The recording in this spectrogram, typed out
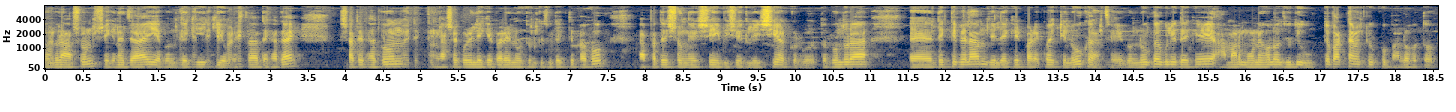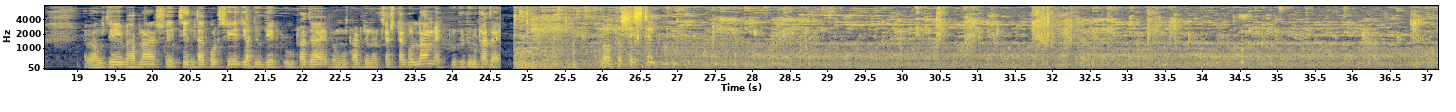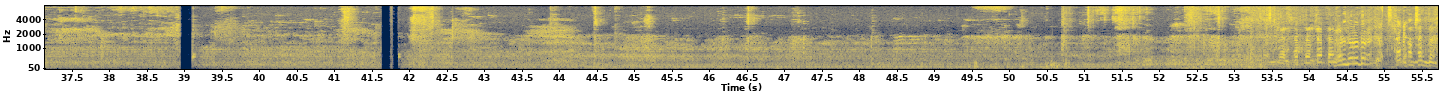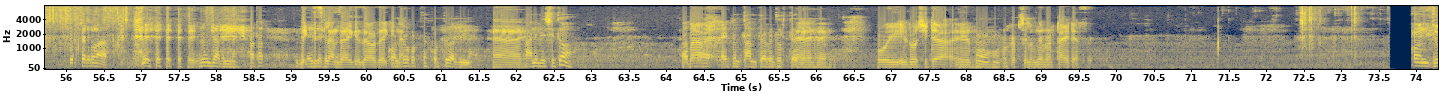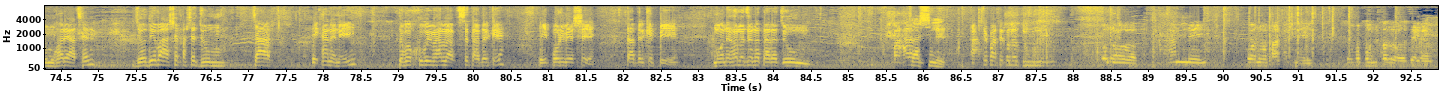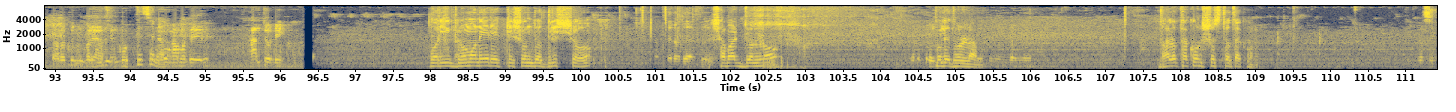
বন্ধুরা আসুন সেখানে যাই এবং দেখি কি অবস্থা দেখা যায়। সাথে থাকুন। আশা করি লেকের পাড়ে নতুন কিছু দেখতে পাবো। আপনাদের সঙ্গে সেই বিষয়গুলি শেয়ার করব। তো বন্ধুরা দেখতে পেলাম যে লেকের পাড়ে কয়েকটি নৌকা আছে এবং নৌকাগুলি দেখে আমার মনে হলো যদি উঠতে পারতাম একটু খুব ভালো হতো এবং যেই ভাবনা সেই চিন্তা করছি যে যদি একটু উঠা যায় এবং উঠার জন্য চেষ্টা করলাম একটু যদি উঠা যায়। সিস্টেম সাবধান সাবধান সাবধান। ধরে ধরে ধরে। সাবধান সাবধান। করতে না এরকম যাবেন না হঠাৎ দেখতেছিলাম জায়গা যাওয়া যায় কিনা। কন্ট্রোল করতে করতে পারবেন না। হ্যাঁ। পানি বেশি তো? একদম টানতে হবে ধরতে হবে। হ্যাঁ হ্যাঁ। ওই রশিটা এ, হ্যাঁ, হ্যাঁ। ভাবছিলাম যে আপনার টাইট আছে। এখন জুম ঘরে আছেন। যদিও বা আশেপাশে জুম চাষ এখানে নেই তবু খুবই ভালো লাগছে তাদেরকে এই পরিবেশে তাদেরকে পেয়ে। মনে হলো যেন তারা জুম। চাষি। আশেপাশে কোনো জুম নেই কোনো ধান নেই কোনো বাগান নেই। তবু মনে হলো যে না, তারা জমি করে আছেন করতেছে না? এবং আমাদের আঞ্চলিক পরিভ্রমণের একটি সুন্দর দৃশ্য সবার জন্য তুলে ধরলাম। ভালো থাকুন সুস্থ থাকুন। ঠিক আছে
